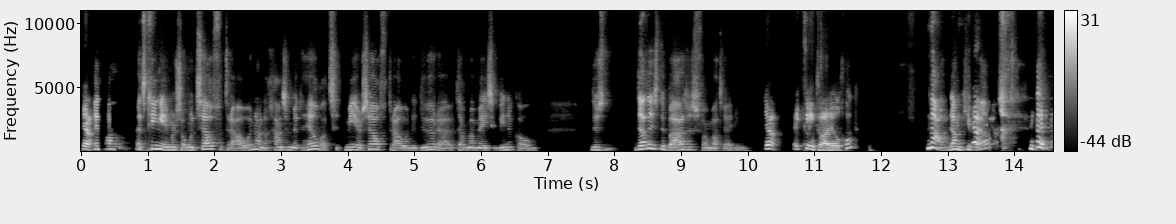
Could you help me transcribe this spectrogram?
Ja. En dan, het ging immers om het zelfvertrouwen. Nou, dan gaan ze met heel wat meer zelfvertrouwen de deur uit dan waarmee ze binnenkomen. Dus dat is de basis van wat wij doen. ja, het klinkt wel heel goed. Nou, dankjewel.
